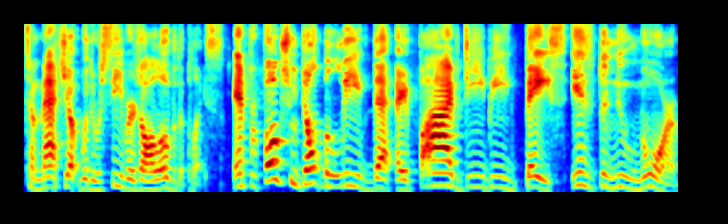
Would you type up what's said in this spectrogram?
to match up with receivers all over the place. And for folks who don't believe that a 5 DB base is the new norm,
